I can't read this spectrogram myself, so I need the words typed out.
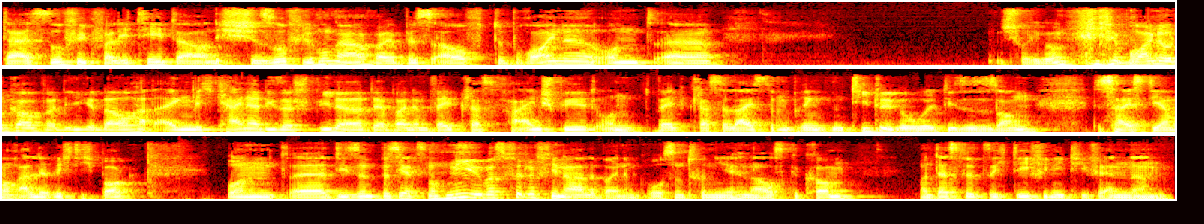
Da ist so viel Qualität da und ich so viel Hunger, weil bis auf De Bruyne und äh, Entschuldigung, De Bruyne und Company, genau, hat eigentlich keiner dieser Spieler, der bei einem Weltklasse-Verein spielt und Weltklasse-Leistung bringt, einen Titel geholt diese Saison. Das heißt, die haben auch alle richtig Bock. Und äh, die sind bis jetzt noch nie übers Viertelfinale bei einem großen Turnier hinausgekommen. Und das wird sich definitiv ändern.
